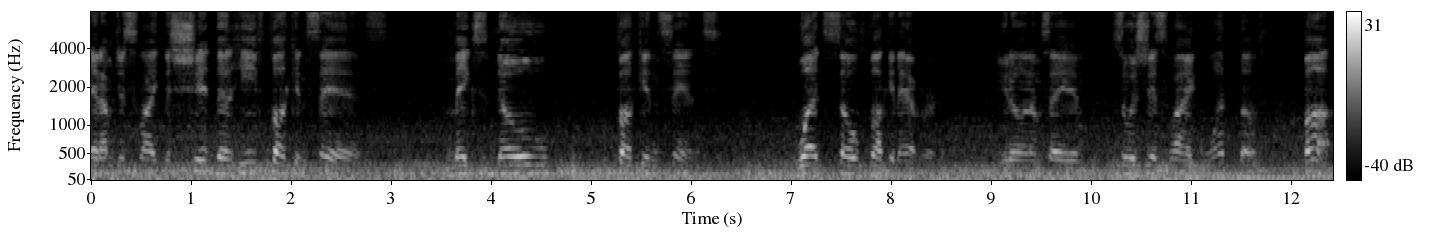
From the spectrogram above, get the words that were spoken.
And I'm just like the shit that he fucking says makes no fucking sense what so fucking ever. You know what I'm saying? So it's just like, what the fuck?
